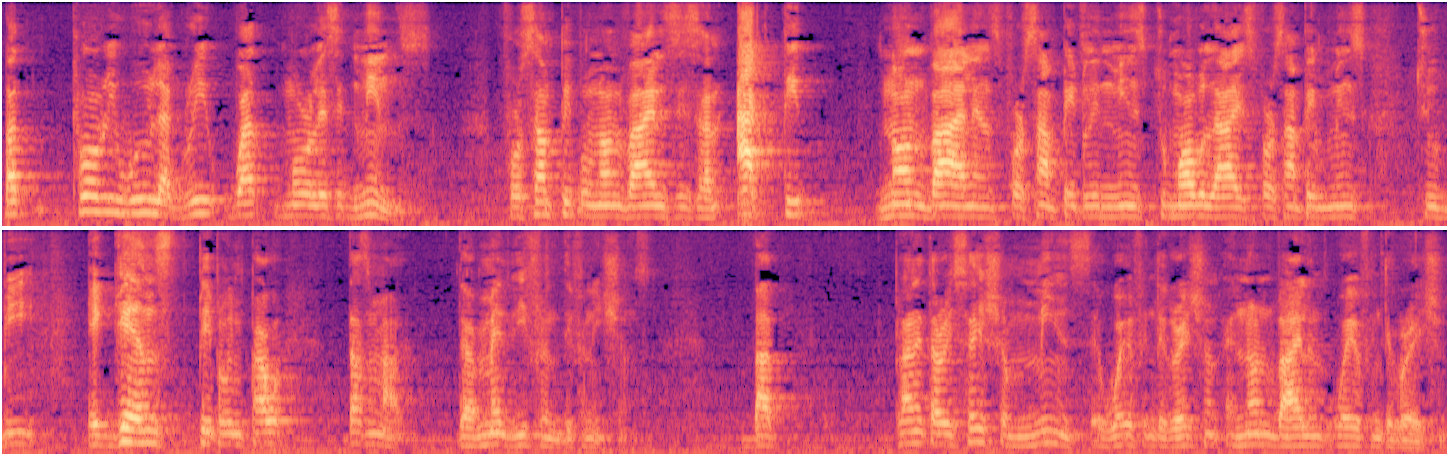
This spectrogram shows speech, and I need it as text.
but probably we will agree what more or less it means. For some people, nonviolence is an active nonviolence. For some people, it means to mobilize. For some people, it means to be against people in power. Doesn't matter. There are many different definitions. But planetarization means a way of integration, a nonviolent way of integration.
